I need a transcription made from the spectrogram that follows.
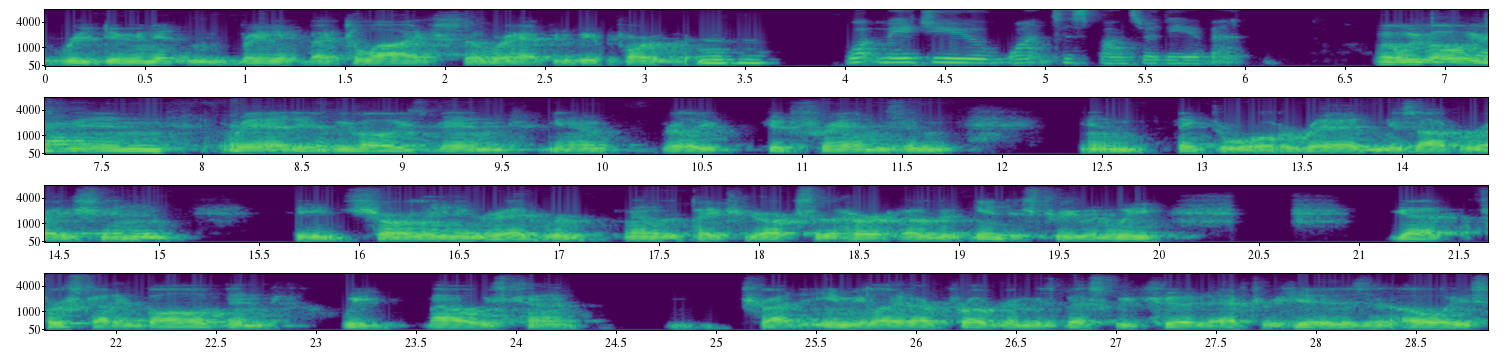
redoing it and bringing it back to life. So we're happy to be a part of it. Mm-hmm. What made you want to sponsor the event? Well, we've always Red. been Red. we've always been, you know, really good friends and and think the world of Red and his operation. And he, Charlene and Red were one of the patriarchs of the of the industry when we got first got involved. And we I always kind of tried to emulate our program as best we could after his, and always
